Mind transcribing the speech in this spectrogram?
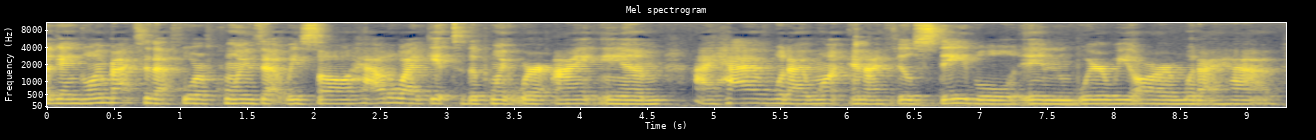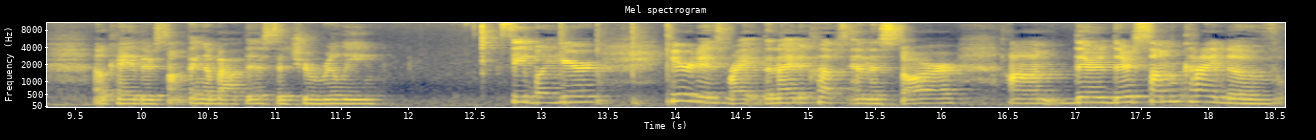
Again, going back to that Four of Coins that we saw, how do I get to the point where I am, I have what I want and I feel stable in where we are and what I have? Okay, there's something about this that you're really see but here here it is right the knight of cups and the star um, there there's some kind of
